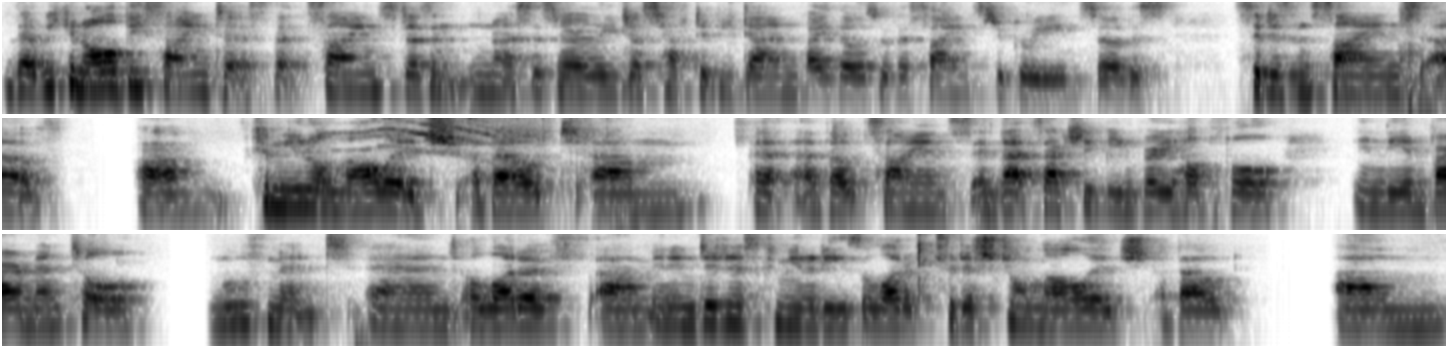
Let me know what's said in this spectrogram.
that we can all be scientists, that science doesn't necessarily just have to be done by those with a science degree. And so this citizen science of um, communal knowledge about um, uh, about science, and that's actually been very helpful in the environmental movement and a lot of um, in indigenous communities, a lot of traditional knowledge about um,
